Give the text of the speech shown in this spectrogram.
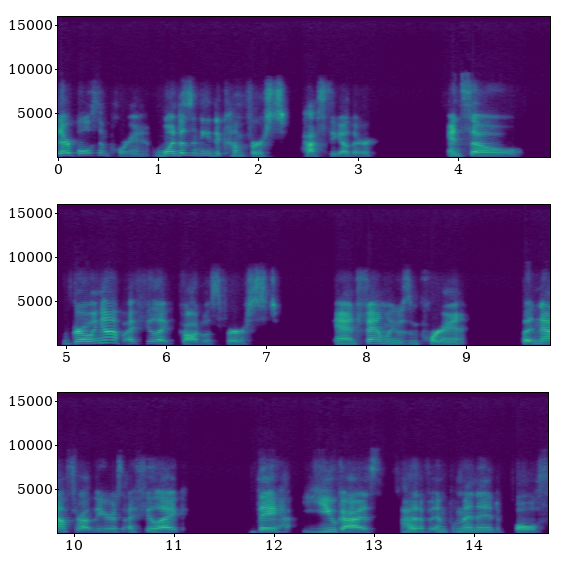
They're both important. One doesn't need to come first past the other. And so growing up, I feel like God was first and family was important. But now throughout the years, I feel like they, you guys have implemented both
